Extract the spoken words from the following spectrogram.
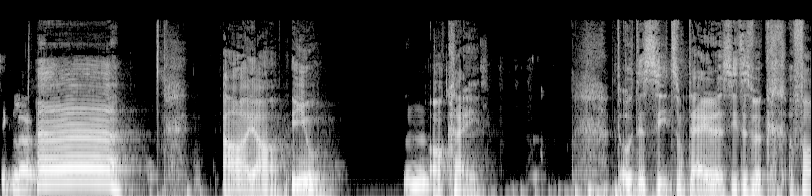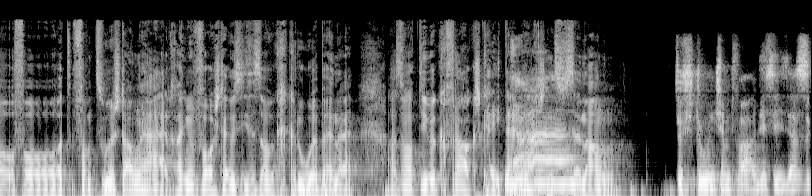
ich glaube. Äh, ah ja, Iu. Mhm. Okay. Und das sind zum Teil, sind das wirklich von, von, vom Zustand her, kann ich mir vorstellen, sind das auch wirklich Gruben. Also, wo du dich wirklich fragst, geht der ja. meistens auseinander? Du staunst im Fall. Die sind, also,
